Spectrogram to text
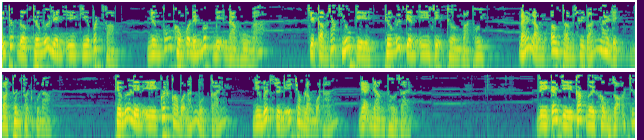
ý thức được thiếu nữ liên y kia bất phàm, Nhưng cũng không có đến mức bị nàng hù ngã. Chỉ cảm giác hiếu kỳ, Thiếu nữ tiên y dị thường mà thôi. Đáy lòng âm thầm suy đoán lai lịch Và thân phận của nàng. Thiếu nữ liên y quét qua bọn hắn một cái Như biết suy nghĩ trong lòng bọn hắn, Nhẹ nhàng thở dài. Vì cái gì các người không rõ chứ?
